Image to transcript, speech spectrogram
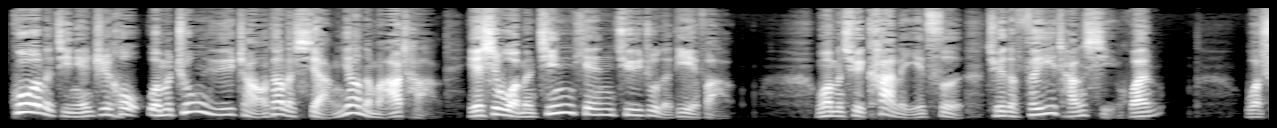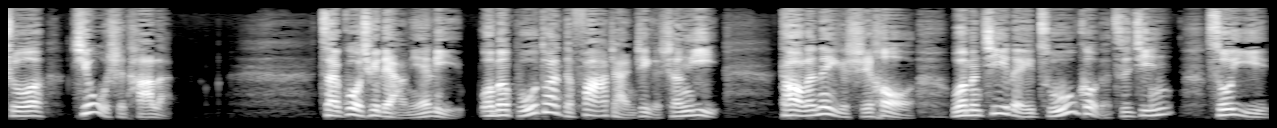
过了几年之后，我们终于找到了想要的马场，也是我们今天居住的地方。我们去看了一次，觉得非常喜欢。我说就是他了。在过去两年里，我们不断的发展这个生意。到了那个时候，我们积累足够的资金，所以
